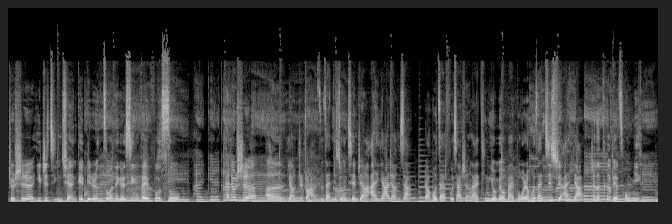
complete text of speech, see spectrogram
就是一只警犬给别人做那个心肺复苏，它就是嗯两只爪子在你胸前这样按压两下，然后再俯下身来听有没有脉搏，然后再继续按压，真的特别聪明。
